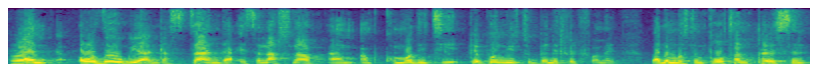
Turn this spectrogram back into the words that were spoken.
Right. And although we understand that it's a national um, um, commodity, people need to benefit from it. But the most important person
